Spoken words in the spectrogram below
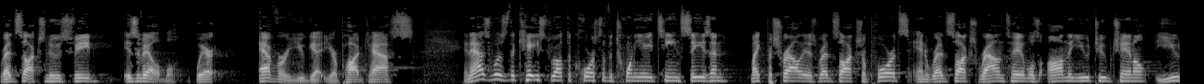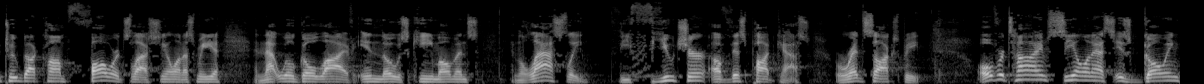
Red Sox newsfeed is available wherever you get your podcasts. And as was the case throughout the course of the 2018 season, Mike Petraglia's Red Sox reports and Red Sox roundtables on the YouTube channel, youtube.com forward slash CLNS Media, and that will go live in those key moments. And lastly, the future of this podcast, Red Sox Beat. Over time, CLNS is going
